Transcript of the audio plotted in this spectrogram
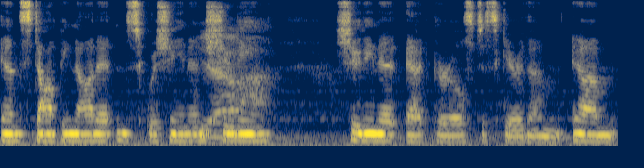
and stomping on it and squishing and Yeah. shooting shooting it at girls to scare them. Um,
